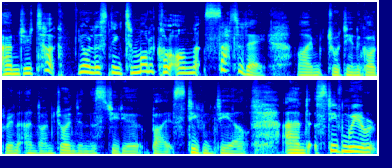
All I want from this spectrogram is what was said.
Andrew Tuck. You're listening to Monocle on Saturday. I'm Georgina Godwin and I'm joined in the studio by Stephen Dalziel. And Stephen, we are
